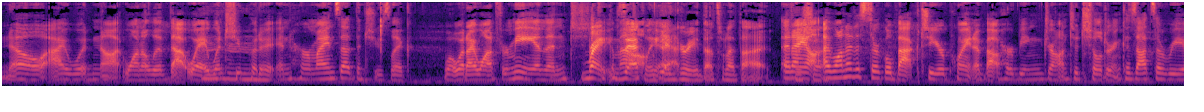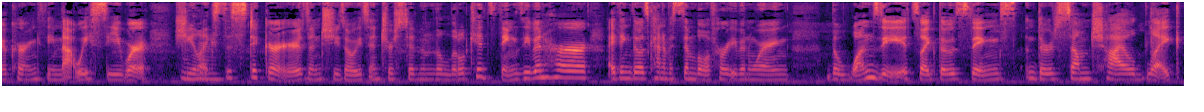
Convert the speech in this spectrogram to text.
No, I would not want to live that way, when she put it mm-hmm. in her mindset, then she was like, What would I want for me? And then she Right, took him out. exactly. I Yeah. agree. That's what I thought. And I, sure. I wanted to circle back to your point about her being drawn to children because that's a reoccurring theme that we see where she mm-hmm. likes the stickers and she's always interested in the little kids things. Even her, I think that was kind of a symbol of her even wearing the onesie. It's like those things. There's some childlike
